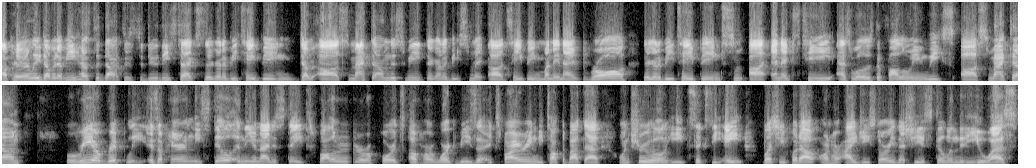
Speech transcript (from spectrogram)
Apparently WWE has the doctors to do these texts. They're going to be taping uh, SmackDown this week. They're going to be uh, taping Monday Night Raw. They're going to be taping uh, NXT as well as the following week's uh, SmackDown. Rhea Ripley is apparently still in the United States following the reports of her work visa expiring. We talked about that on True Heel Heat 68, but she put out on her IG story that she is still in the US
